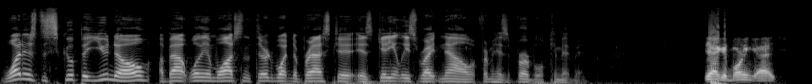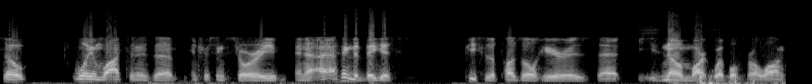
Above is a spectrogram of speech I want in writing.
What is the scoop that you know about William Watson III? What Nebraska is getting at least right now from his verbal commitment? Yeah, good morning, guys. So, William Watson is an interesting story, and I, I think the biggest piece of the puzzle here is that he's known Mark Whipple for a long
